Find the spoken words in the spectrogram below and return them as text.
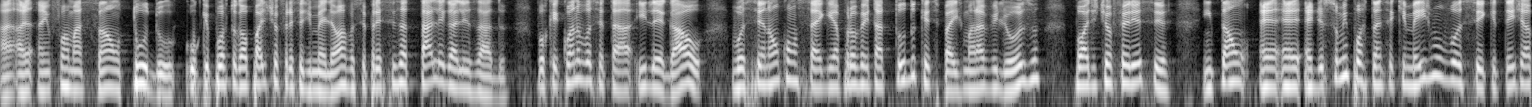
a, a- informação, tudo, o que Portugal pode te oferecer de melhor, você precisa estar legalizado. Porque quando você está ilegal, você não consegue aproveitar tudo que esse país maravilhoso pode te oferecer. Então, é, é- é de suma importância que mesmo você que esteja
